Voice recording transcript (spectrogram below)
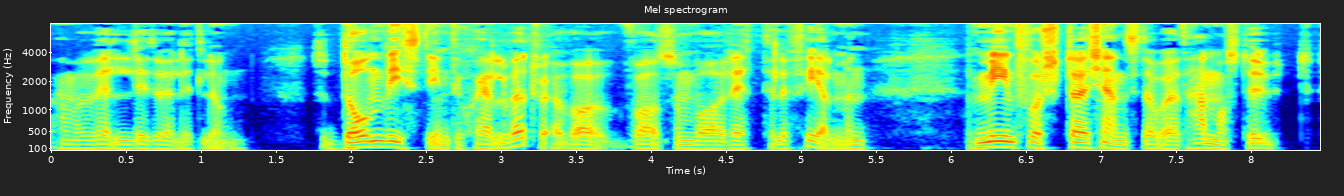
Han var väldigt, väldigt lugn. Så de visste inte själva tror jag vad, vad som var rätt eller fel. Men min första känsla var att han måste ut.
